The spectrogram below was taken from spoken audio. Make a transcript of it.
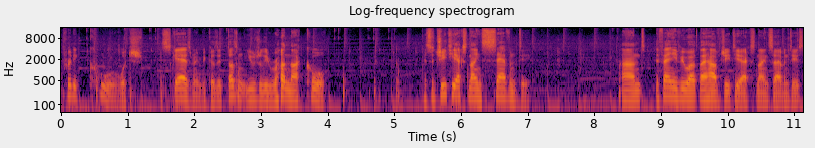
pretty cool, which scares me because it doesn't usually run that cool. It's a GTX 970. And if any of you out there have GTX 970s,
